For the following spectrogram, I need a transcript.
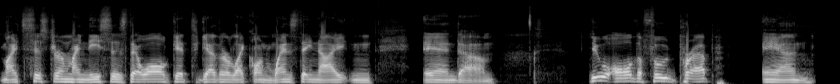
my sister and my nieces, they'll all get together like on Wednesday night and and um do all the food prep and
